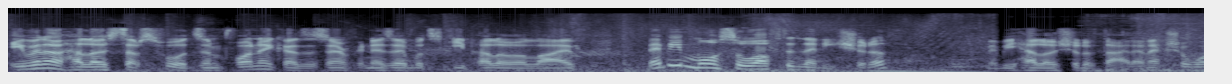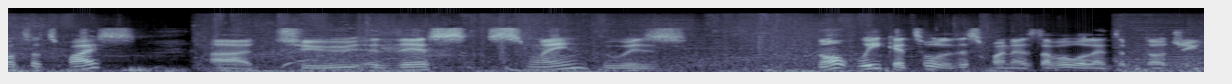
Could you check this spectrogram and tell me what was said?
Even though Hello steps forward, Symphonic as a Seraphine is able to keep Hello alive, maybe more so often than he should have. Maybe Hello should have died an extra once or twice uh, to this Swain, who is not weak at all at this point, as Level will end up dodging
